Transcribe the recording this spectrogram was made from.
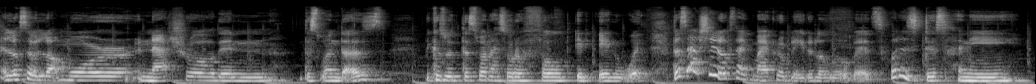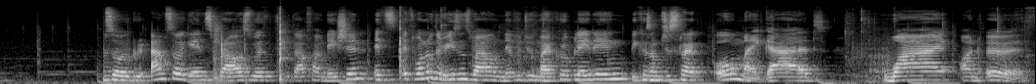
It looks a lot more natural than this one does because with this one I sort of filled it in with this actually looks like microbladed a little bit. What is this honey? I'm so I'm so against brows with without foundation. It's it's one of the reasons why I'll never do microblading because I'm just like oh my god why on earth?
